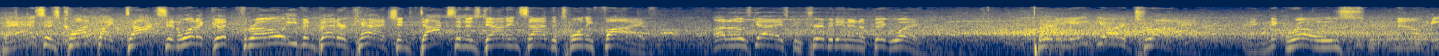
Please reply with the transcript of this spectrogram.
Pass is caught by Doctson. What a good throw. Even better catch. And Doctson is down inside the 25. A lot of those guys contributing in a big way. 38 yard try. And Nick Rose now 8 for 9.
